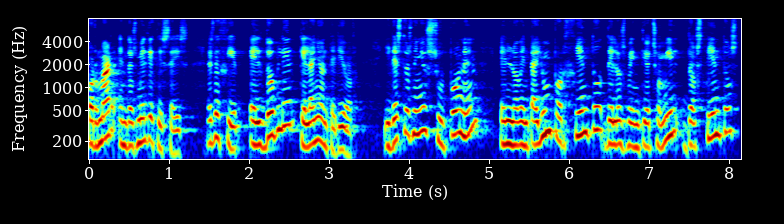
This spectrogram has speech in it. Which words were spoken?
por mar en 2016, es decir, el doble que el año anterior. Y de estos niños suponen el 91% de los 28.200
